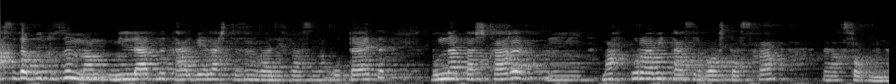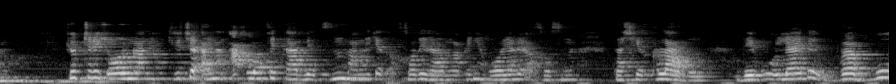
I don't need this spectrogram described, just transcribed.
Aslida bu tizim millatni tarbiyalash tizimi vazifasini o'taydi. Bundan tashqari mm, mafkuraviy ta'sir vositasi ham e, hisoblanadi. Ko'pchilik olimlarning fikricha aynan axloqiy tarbiya tizimi mamlakat iqtisodiy ravnaqining g'oyaviy asosini tashkil qiladi deb o'ylaydi va bu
